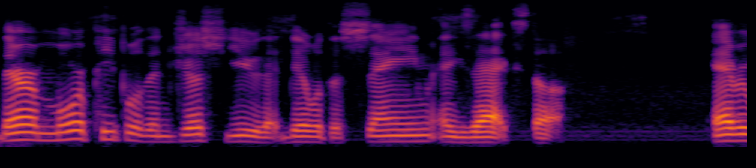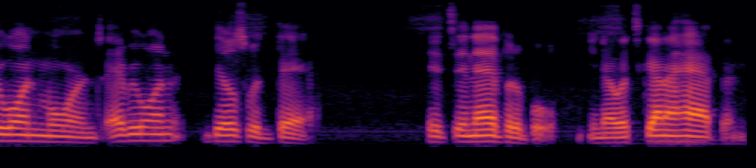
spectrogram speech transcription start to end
there are more people than just you that deal with the same exact stuff. Everyone mourns, everyone deals with death. It's inevitable. You know, it's going to happen.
